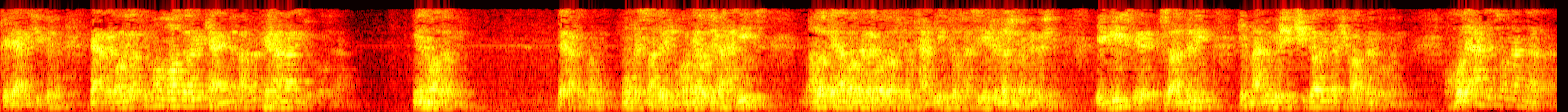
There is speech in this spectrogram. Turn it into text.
خیلی عجیبه در روایات ما ما داریم که ائمه فرمان پیغمبر اینجور گفتن. این ما داریم. دقت کنید اون قسمت که می‌خوام یا راجع به حدیث. حالا که هم واضح روایات رو تنقیه و تصحیح شده نشون بشیم. یک لیست ابتداء داریم که معلوم بشه چی داریم و چی کار بکنیم. خود اهل سنت ندارن.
